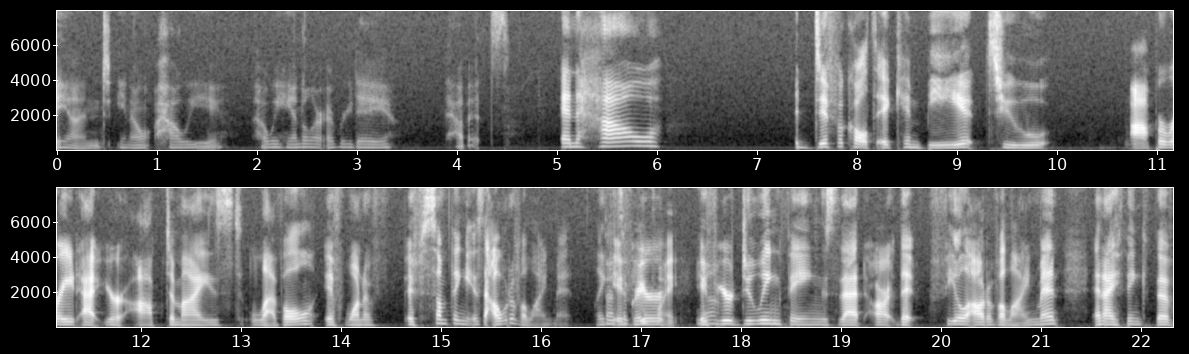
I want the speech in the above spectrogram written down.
and you know how we how we handle our everyday habits. And how difficult it can be to operate at your optimized level if one of if something is out of alignment. Like That's if you're point. if you're doing things that are that feel out of alignment and i think the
